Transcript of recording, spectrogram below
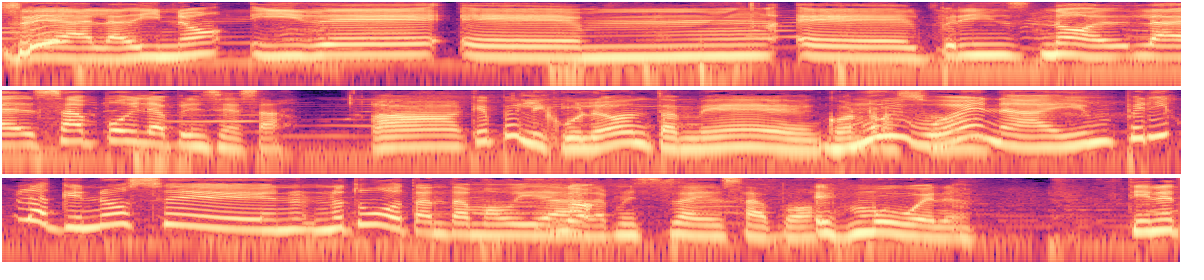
¿Sí? de Aladino y de eh, mm, El Prince. No, la, El Sapo y la Princesa. Ah, qué peliculón también, con Muy razón. buena. Y una película que no se. No, no tuvo tanta movida, No. La Princesa y el Sapo. Es muy buena. Tiene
